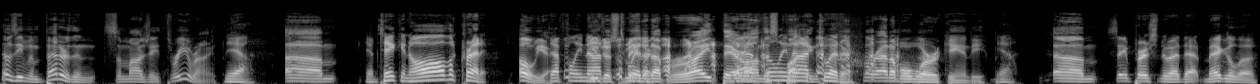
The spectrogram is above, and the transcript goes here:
that was even better than Samaje Three Ryan. Yeah. Um, I'm taking all the credit. oh yeah, Definitely not You just Twitter. made it up right there on the Definitely spot. not Twitter. Incredible work, Andy. Yeah. Um, Same person who had that megala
